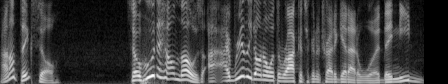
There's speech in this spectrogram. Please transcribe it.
I don't think so. So who the hell knows? I, I really don't know what the Rockets are going to try to get out of Wood. They need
